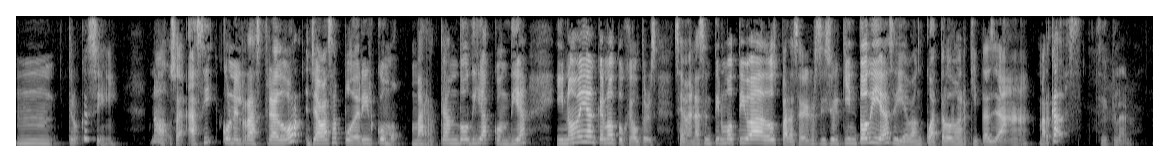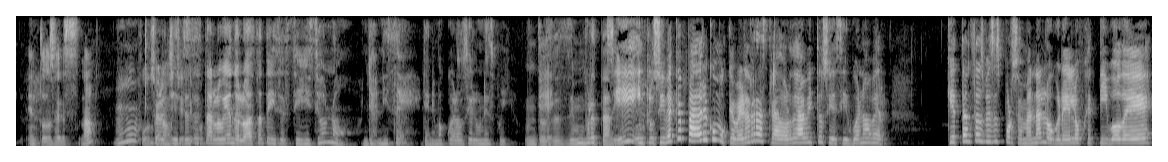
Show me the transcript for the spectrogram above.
Mm, creo que sí. No, o sea, así con el rastreador ya vas a poder ir como marcando día con día y no vean que no, tu helters. Se van a sentir motivados para hacer ejercicio el quinto día si llevan cuatro marquitas ya marcadas. Sí, claro. Entonces, ¿no? Funciona el chiste es estarlo viendo. Luego hasta te dices, sí hice o no. Ya ni sé. Ya ni me acuerdo si el lunes fui. Entonces Eh, es importante. Sí, inclusive qué padre como que ver el rastreador de hábitos y decir, bueno, a ver, ¿qué tantas veces por semana logré el objetivo de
